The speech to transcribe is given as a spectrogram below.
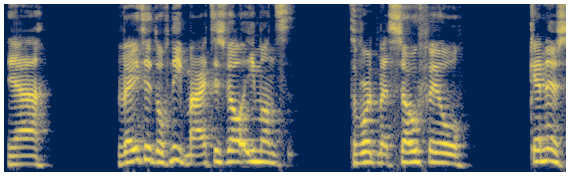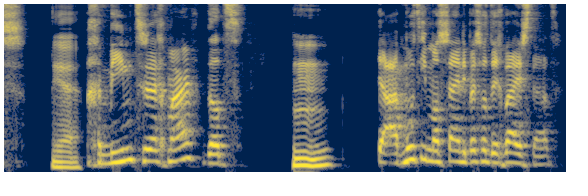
ja, we weten het nog niet. Maar het is wel iemand... Er wordt met zoveel kennis Ja. gememd, zeg maar. Dat ja, het moet iemand zijn die best wel dichtbij staat.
